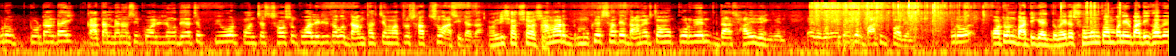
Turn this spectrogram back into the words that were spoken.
পুরো টোটালটাই কাতান বেনারসি কোয়ালিটির মধ্যে যাচ্ছে পিওর পঞ্চাশ ছশো কোয়ালিটির কাপড় দাম থাকছে মাত্র সাতশো আশি টাকা। আমার মুখের সাথে দামের চমক করবেন দা- শাড়ি দেখবেন। এই দেখুন টাইপের বাটিক পাবেন। পুরো কটন বাটিক একদম। এটা সুমন কোম্পানির বাটিক হবে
